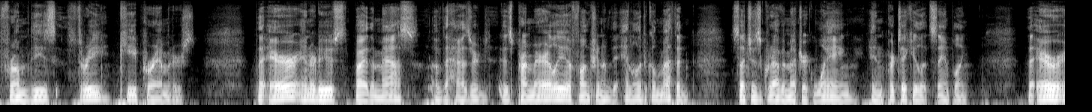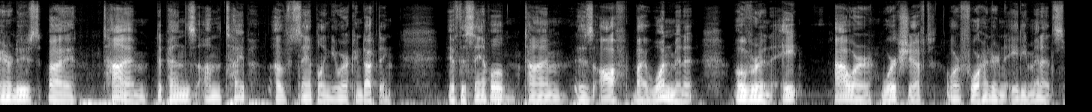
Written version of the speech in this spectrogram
from these three key parameters. The error introduced by the mass of the hazard is primarily a function of the analytical method, such as gravimetric weighing in particulate sampling. The error introduced by time depends on the type of sampling you are conducting. If the sample time is off by one minute over an eight hour work shift, or 480 minutes,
